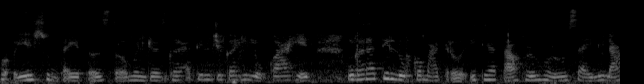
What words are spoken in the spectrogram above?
फ यशसुद्धा येत असतं. म्हणजेच घरातील जे काही लोक आहेत घरातील लोक मात्र इथे आता हळूहळू सायलीला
